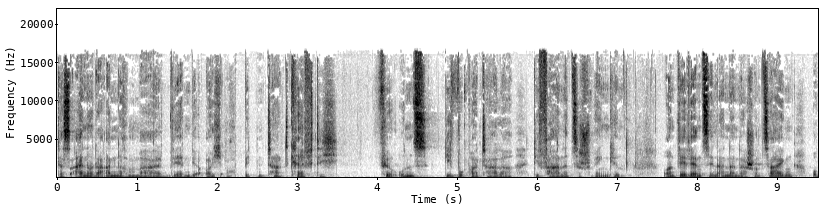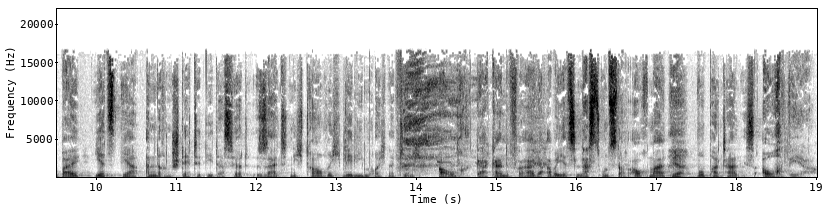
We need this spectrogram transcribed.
das ein oder andere Mal werden wir euch auch bitten, tatkräftig für uns, die Wuppertaler, die Fahne zu schwenken. Und wir werden es den anderen da schon zeigen. Wobei jetzt ihr anderen Städte, die das hört, seid nicht traurig. Wir lieben euch natürlich auch, gar keine Frage. Aber jetzt lasst uns doch auch mal, ja. Wuppertal ist auch wer.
